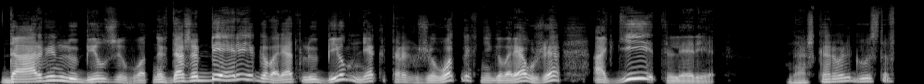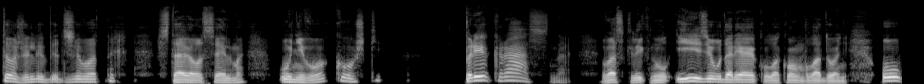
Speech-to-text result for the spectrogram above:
Дарвин любил животных. Даже Берия, говорят, любил некоторых животных, не говоря уже о Гитлере. — Наш король Густав тоже любит животных, — вставила Сельма. — У него кошки. — Прекрасно! — воскликнул Изи, ударяя кулаком в ладонь. — У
